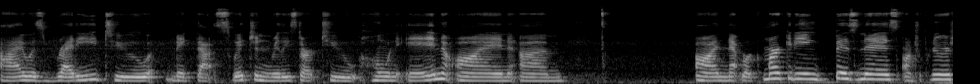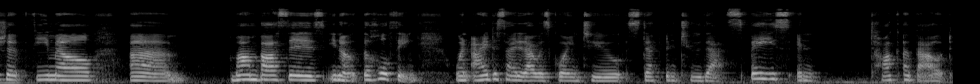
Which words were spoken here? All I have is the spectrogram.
I was ready to make that switch and really start to hone in on um, on network marketing, business, entrepreneurship, female um, mom bosses, you know, the whole thing. When I decided I was going to step into that space and talk about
